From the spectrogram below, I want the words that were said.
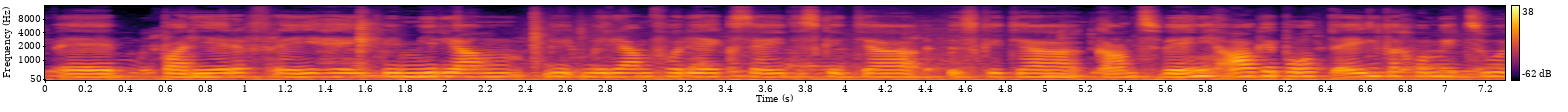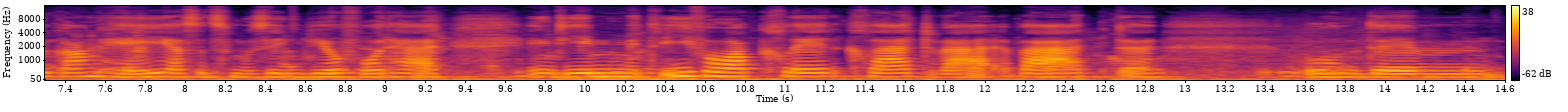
äh, Barrierefreiheit, wie Miriam, wie Miriam vorhin gesagt hat, es gibt ja, es gibt ja ganz wenig Angebote eigentlich, wo wir Zugang haben. Also das muss irgendwie auch vorher irgendwie immer mit der IV abgeklärt geklärt we- werden. Und ähm,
